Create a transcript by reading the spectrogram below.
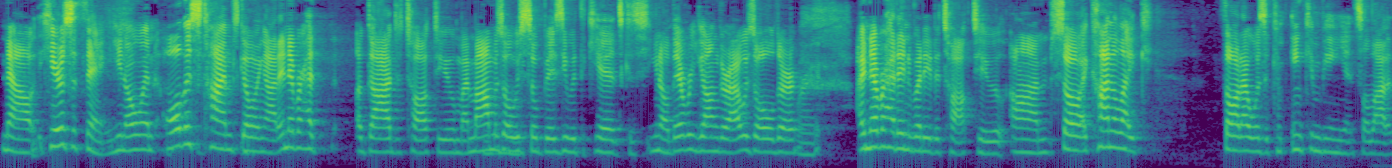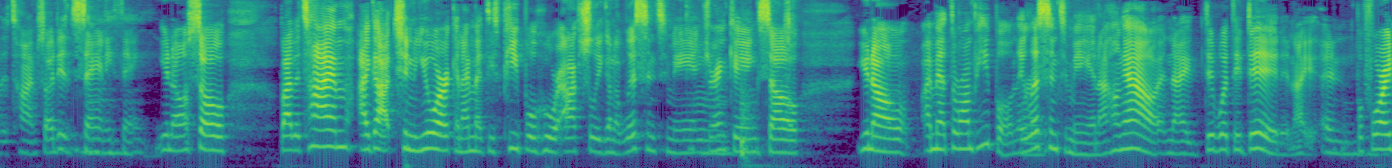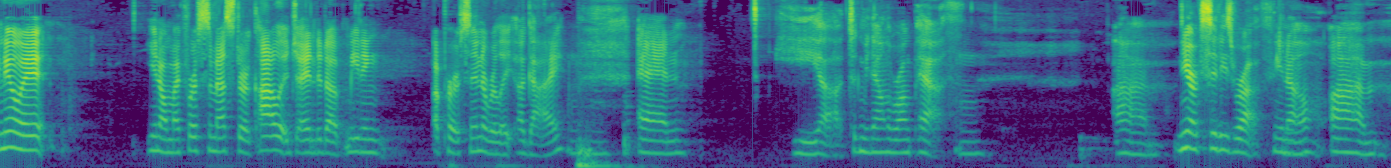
now here's the thing, you know, when all this time's going on, I never had a God to talk to. My mom was always mm-hmm. so busy with the kids because you know they were younger, I was older. Right. I never had anybody to talk to. Um, so I kind of like thought I was an inconvenience a lot of the time. So I didn't say mm-hmm. anything, you know. So by the time I got to New York and I met these people who were actually going to listen to me and mm. drinking, so you know, I met the wrong people and they listened to me and I hung out and I did what they did and I and mm-hmm. before I knew it, you know, my first semester at college, I ended up meeting a person, a relate a guy, and he uh, took me down the wrong path. Um, New York City's rough, you know. Um,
